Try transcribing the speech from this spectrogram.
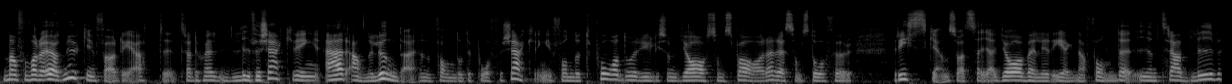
man får vara ödmjuk inför det att eh, traditionell livförsäkring är annorlunda än fond och depåförsäkring. I fond och depå då är det ju liksom jag som sparare som står för risken så att säga. Jag väljer egna fonder. I en tradliv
